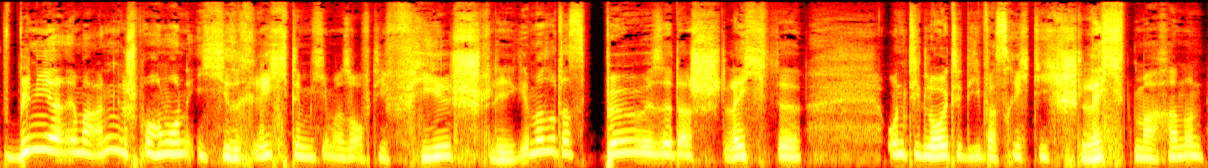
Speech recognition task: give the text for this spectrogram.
bin ja immer angesprochen worden, ich richte mich immer so auf die Fehlschläge, immer so das Böse, das Schlechte und die Leute, die was richtig schlecht machen. Und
